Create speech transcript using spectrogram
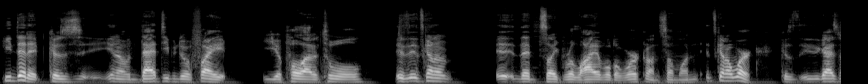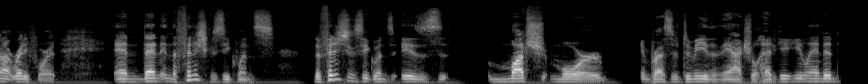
He did it because you know that deep into a fight, you pull out a tool. it's gonna that's like reliable to work on someone. It's gonna work because the guy's not ready for it. And then in the finishing sequence, the finishing sequence is much more impressive to me than the actual head kick he landed.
